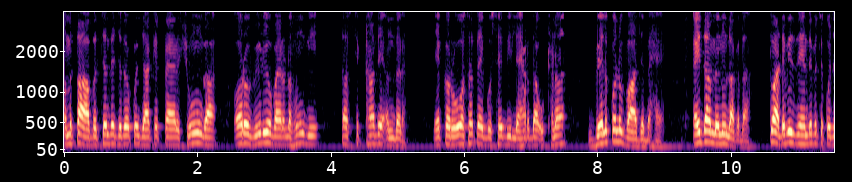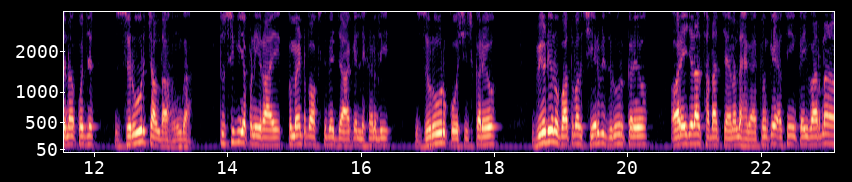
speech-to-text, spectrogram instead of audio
ਅਮਿਤਾਭ ਬੱਚਨ ਦੇ ਜਦੋਂ ਕੋਈ ਜਾ ਕੇ ਪੈਰ ਛੂਹੂਗਾ ਔਰ ਉਹ ਵੀਡੀਓ ਵਾਇਰਲ ਹੋਊਗੀ ਤਾਂ ਸਿੱਖਾਂ ਦੇ ਅੰਦਰ ਇੱਕ ਰੋਸ ਅਤੇ ਗੁੱਸੇ ਦੀ ਲਹਿਰ ਦਾ ਉੱਠਣਾ ਬਿਲਕੁਲ ਵਾਜਬ ਹੈ ਐਦਾਂ ਮੈਨੂੰ ਲੱਗਦਾ ਤੁਹਾਡੇ ਵੀ ਜ਼ਿਹਨ ਦੇ ਵਿੱਚ ਕੁਝ ਨਾ ਕੁਝ ਜ਼ਰੂਰ ਚੱਲਦਾ ਹੋਊਗਾ ਤੁਸੀਂ ਵੀ ਆਪਣੀ رائے ਕਮੈਂਟ ਬਾਕਸ ਦੇ ਵਿੱਚ ਜਾ ਕੇ ਲਿਖਣ ਦੀ ਜ਼ਰੂਰ ਕੋਸ਼ਿਸ਼ ਕਰਿਓ ਵੀਡੀਓ ਨੂੰ ਵੱਧ ਤੋਂ ਵੱਧ ਸ਼ੇਅਰ ਵੀ ਜ਼ਰੂਰ ਕਰਿਓ ਔਰ ਇਹ ਜਿਹੜਾ ਸਾਡਾ ਚੈਨਲ ਹੈਗਾ ਕਿਉਂਕਿ ਅਸੀਂ ਕਈ ਵਾਰ ਨਾ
